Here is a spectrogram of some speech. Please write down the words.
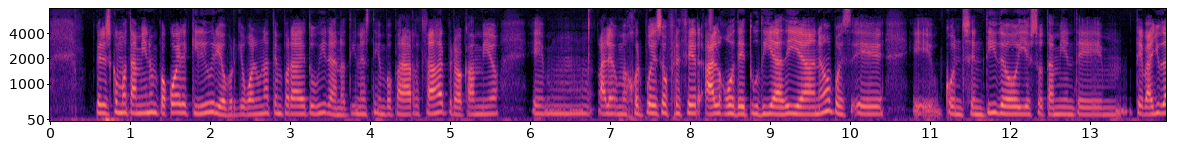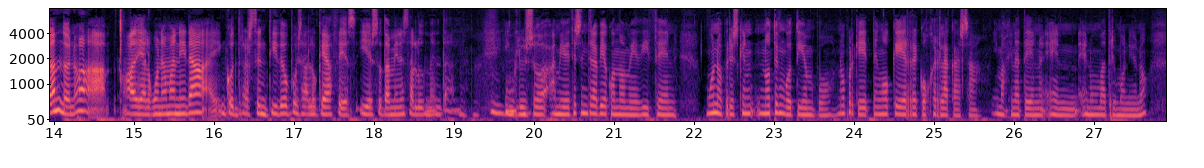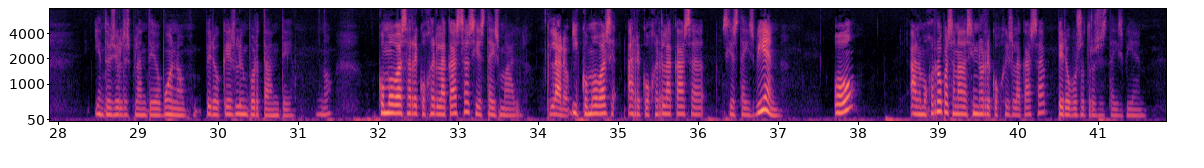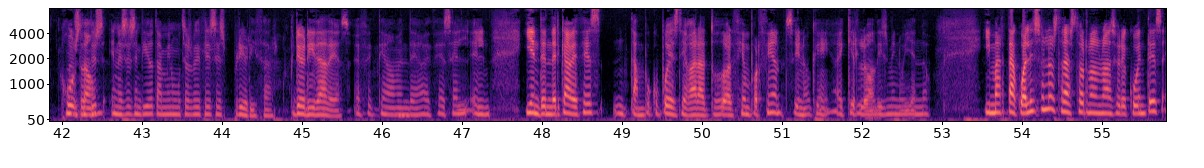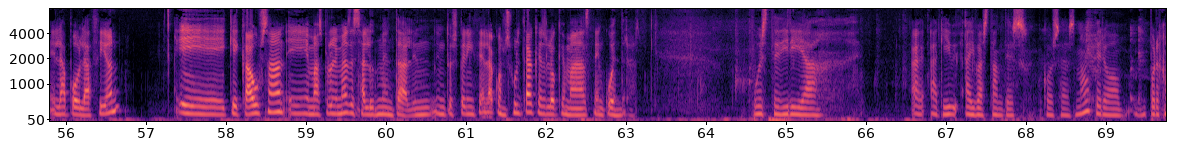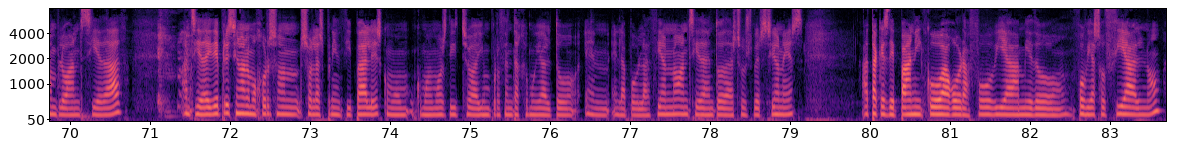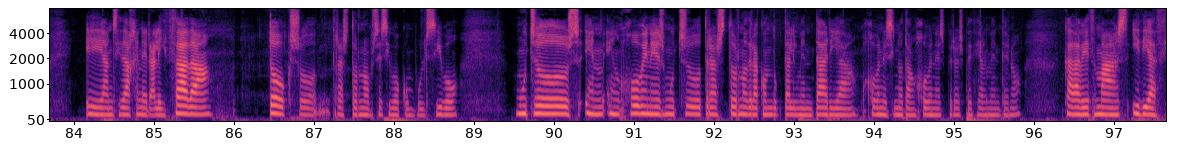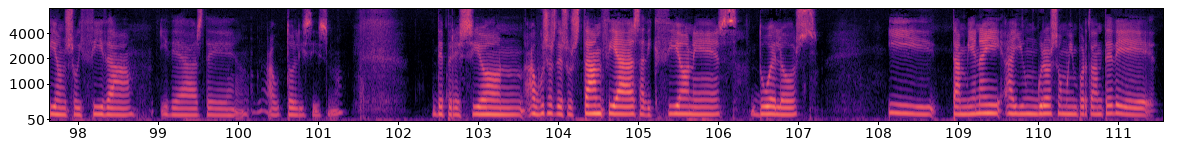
Pero es como también un poco el equilibrio, porque igual una temporada de tu vida no tienes tiempo para rezar, pero a cambio em, a lo mejor puedes ofrecer algo de tu día a día, ¿no? Pues eh, eh, con sentido y eso también te, te va ayudando, ¿no? A, de alguna manera encontrar sentido pues a lo que haces y eso también es salud mental. Incluso a mí a veces en terapia cuando me dicen, bueno, pero es que no tengo tiempo, ¿no? Porque tengo que recoger la casa, imagínate en, en, en un matrimonio, ¿no? Y entonces yo les planteo, bueno, pero ¿qué es lo importante? ¿no? ¿Cómo vas a recoger la casa si estáis mal? Claro. ¿Y cómo vas a recoger la casa si estáis bien? O a lo mejor no pasa nada si no recogéis la casa, pero vosotros estáis bien. Justo. Entonces, en ese sentido también muchas veces es priorizar. Prioridades, efectivamente. A veces el, el, Y entender que a veces tampoco puedes llegar a todo al 100%, sino que hay que irlo disminuyendo. Y Marta, ¿cuáles son los trastornos más frecuentes en la población eh, que causan eh, más problemas de salud mental. En, tu experiencia en la consulta, ¿qué es lo que más te encuentras? Pues te diría, aquí hay bastantes cosas, ¿no? Pero, por ejemplo, ansiedad. Ansiedad y depresión a lo mejor son, son las principales. Como, como hemos dicho, hay un porcentaje muy alto en, en la población, ¿no? Ansiedad en todas sus versiones. Ataques de pánico, agorafobia, miedo, fobia social, ¿no? Eh, ansiedad generalizada, TOCS o trastorno obsesivo compulsivo. Muchos en, jóvenes, mucho trastorno de la conducta alimentaria, jóvenes y no tan jóvenes, pero especialmente, ¿no? Cada vez más ideación suicida, ideas de autólisis, ¿no? Depresión, abusos de sustancias, adicciones, duelos. Y también hay, hay un grosso muy importante de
